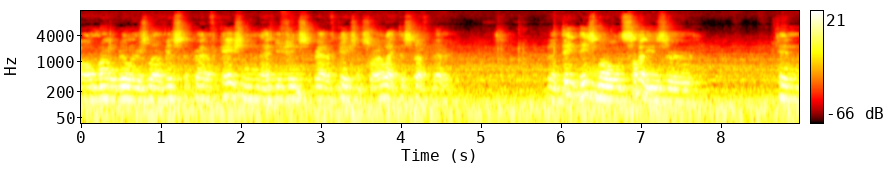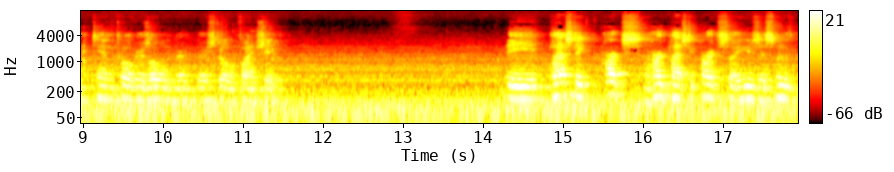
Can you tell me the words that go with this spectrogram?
all model builders love instant gratification. and That gives you instant gratification, so I like this stuff better. But th these molds, some of these are 10, 10, 12 years old, and they're, they're still in fine shape. The plastic parts, hard plastic parts, I use a smooth,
